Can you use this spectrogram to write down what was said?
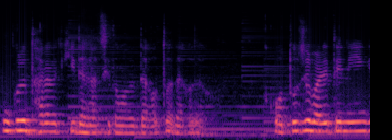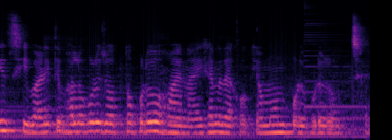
পুকুরের ধারে কি দেখাচ্ছি তোমাদের? দেখো তো, দেখো দেখো। কত যে বাড়িতে নিয়ে গেছি, বাড়িতে ভালো করে যত্ন করেও হয় না। এখানে দেখো কেমন পড়ে পড়ে হচ্ছে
